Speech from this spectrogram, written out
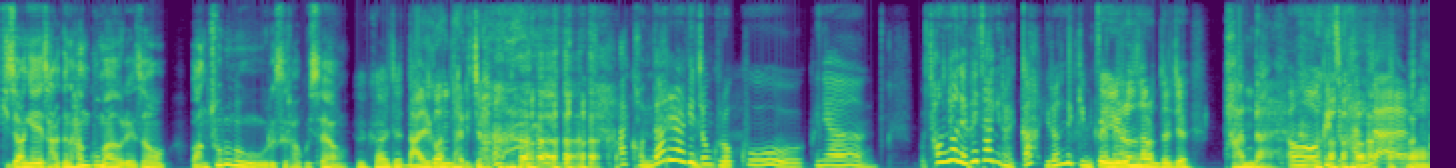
기장의 작은 항구 마을에서 왕초로 노릇을 하고 있어요. 그러니까 이제 날건달이죠. 아 건달이라긴 음. 좀 그렇고 그냥 뭐 청년의 회장이랄까 이런 느낌 그러니까 있잖아요. 이런 사람들 이제 반달. 어, 그치 반달. 어.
